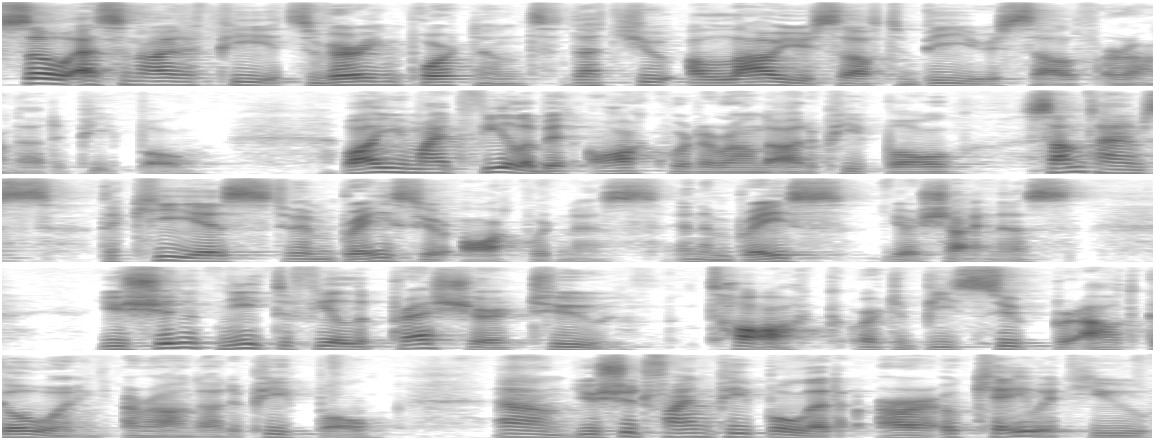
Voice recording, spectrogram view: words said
So as an INFP, it's very important that you allow yourself to be yourself around other people. While you might feel a bit awkward around other people, sometimes the key is to embrace your awkwardness and embrace your shyness. You shouldn't need to feel the pressure to talk or to be super outgoing around other people. And you should find people that are okay with you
